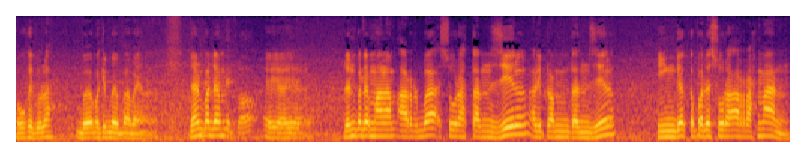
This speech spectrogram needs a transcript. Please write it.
Oh, itulah Ba- makin ba- ba- banyak. Dan pada eh, iya, iya. Dan pada malam Arba surah Tanzil, Alif Lam Tanzil hingga kepada surah Ar-Rahman.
